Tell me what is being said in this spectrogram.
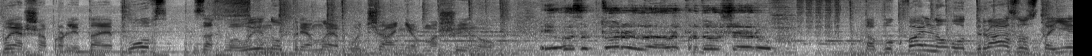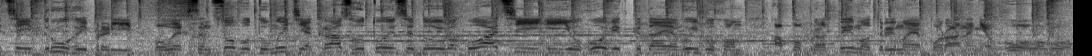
Перша пролітає повз за хвилину пряме влучання в машину. Його затурили, але продовжує рух. Та буквально одразу стається і другий приліт. Олег Сенцов у ту мить якраз готується до евакуації і його відкидає вибухом, а побратим отримає поранення в голову.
